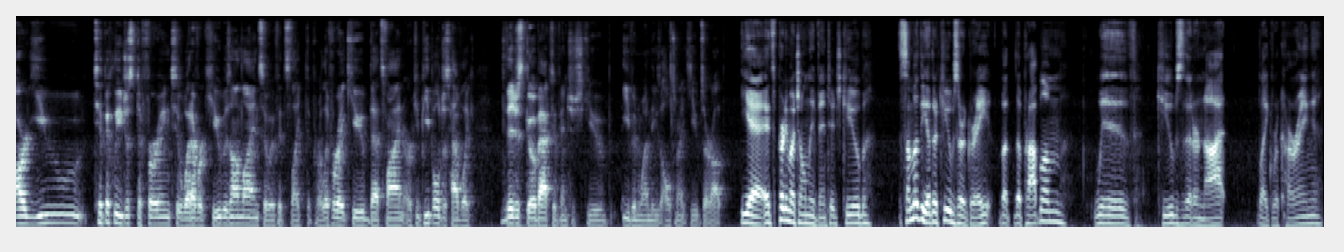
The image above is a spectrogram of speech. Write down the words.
are you typically just deferring to whatever cube is online? So if it's like the proliferate cube, that's fine. Or do people just have like do they just go back to vintage cube even when these alternate cubes are up? Yeah, it's pretty much only vintage cube. Some of the other cubes are great, but the problem with cubes that are not like recurring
